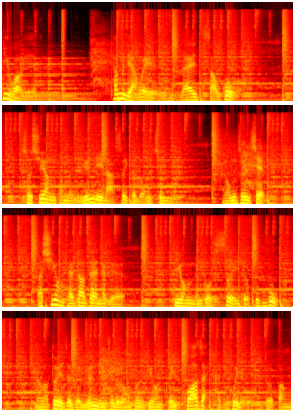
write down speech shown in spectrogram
立法员，他们两位来找过我，说希望他们云林啊是一个农村农村县，啊希望台大在那个地方能够设一个分部，那么对这个园林这个农村的地方可以发展，可能会有很多帮忙，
